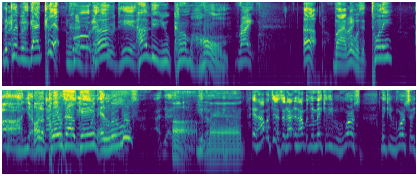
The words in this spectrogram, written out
The Clippers got clipped. Oh, that Huh? sure did. How did you come home Right. Up by what was it, twenty Uh, yeah. on a closeout game and lose? Oh you know, you know. man, And how about this? And, and how about to make it even worse? Make it worse. that,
